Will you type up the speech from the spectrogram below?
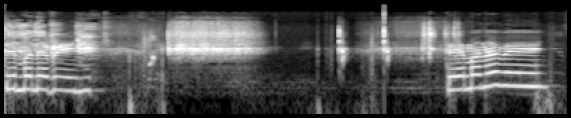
Ти мене виніс. Ти мене виніс.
